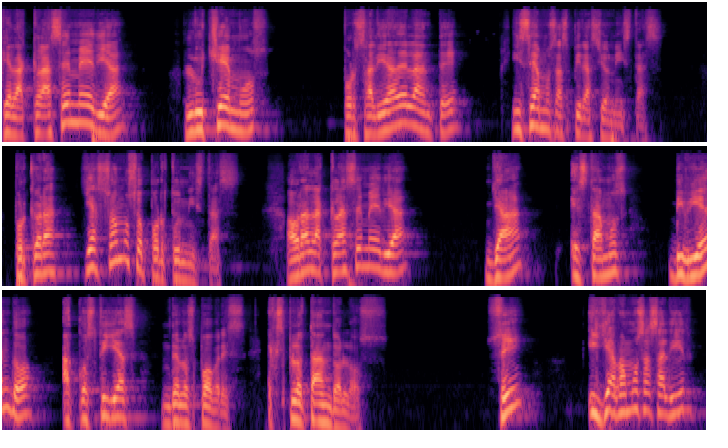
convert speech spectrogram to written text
que la clase media luchemos por salir adelante y seamos aspiracionistas, porque ahora ya somos oportunistas. Ahora la clase media ya estamos viviendo a costillas de los pobres, explotándolos. ¿Sí? Y ya vamos a salir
